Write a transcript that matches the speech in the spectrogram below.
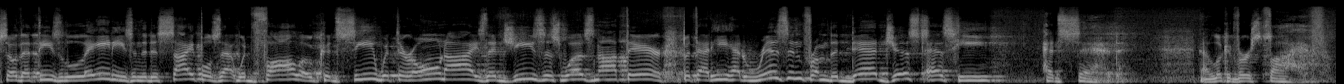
so that these ladies and the disciples that would follow could see with their own eyes that Jesus was not there, but that he had risen from the dead just as he had said. Now look at verse 5.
